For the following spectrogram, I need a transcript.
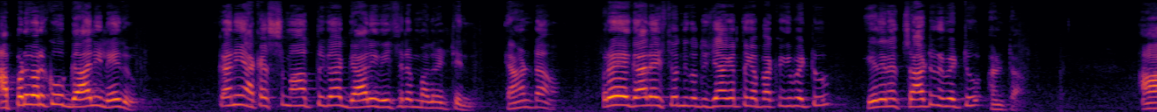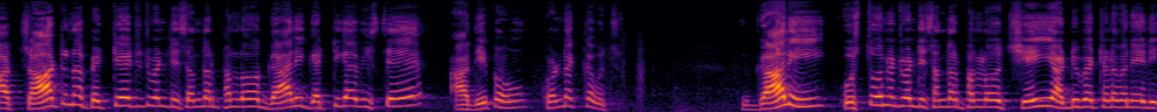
అప్పటి వరకు గాలి లేదు. కానీ అకస్మాత్తుగా గాలి వీచడం మొదలెట్టింది. ఏమంటాం? ఒరే గాలి వేస్తుంది కొద్దిగా జాగ్రత్తగా పక్కకి పెట్టు ఏదైనా చాటున పెట్టు అంట. ఆ చాటున పెట్టేటటువంటి సందర్భంలో గాలి గట్టిగా వీస్తే ఆ దీపం కొండెక్కవచ్చు. గాలి వస్తున్నటువంటి సందర్భంలో చేయి అడ్డు పెట్టడం అనేది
